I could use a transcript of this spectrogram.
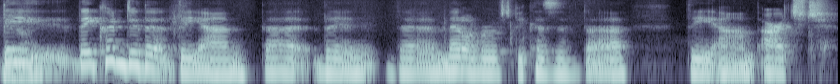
they they couldn't do the the um the the the metal roofs because of the the um, arched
